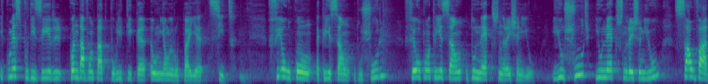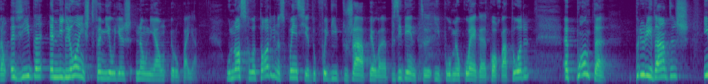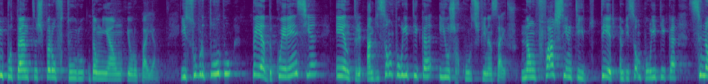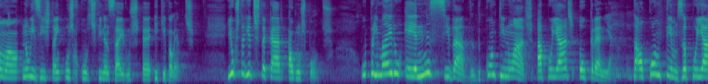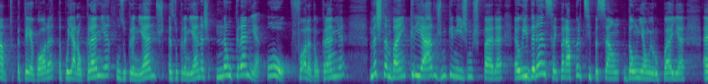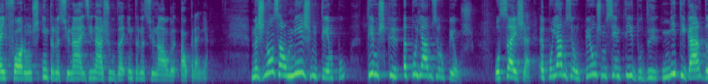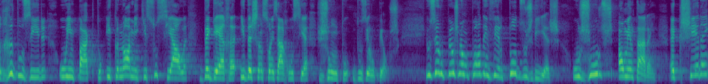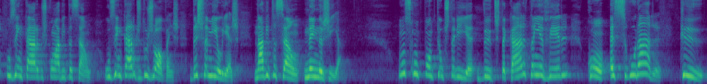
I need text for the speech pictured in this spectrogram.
E começo por dizer, quando há vontade política, a União Europeia decide. Fê-lo com a criação do SURE, fê-lo com a criação do Next Generation EU. E o SURE e o Next Generation EU salvaram a vida a milhões de famílias na União Europeia. O nosso relatório, na sequência do que foi dito já pela Presidente e pelo meu colega correlator, aponta prioridades importantes para o futuro da União Europeia. E, sobretudo, pede coerência entre a ambição política e os recursos financeiros. Não faz sentido ter ambição política se não, há, não existem os recursos financeiros uh, equivalentes. Eu gostaria de destacar alguns pontos. O primeiro é a necessidade de continuar a apoiar a Ucrânia, tal como temos apoiado até agora, apoiar a Ucrânia, os ucranianos, as ucranianas, na Ucrânia ou fora da Ucrânia, mas também criar os mecanismos para a liderança e para a participação da União Europeia em fóruns internacionais e na ajuda internacional à Ucrânia. Mas nós, ao mesmo tempo, temos que apoiar os europeus, ou seja, apoiar os europeus no sentido de mitigar, de reduzir o impacto económico e social da guerra e das sanções à Rússia junto dos europeus. E os europeus não podem ver todos os dias os juros aumentarem, a crescerem os encargos com a habitação, os encargos dos jovens, das famílias, na habitação, na energia. Um segundo ponto que eu gostaria de destacar tem a ver com assegurar que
